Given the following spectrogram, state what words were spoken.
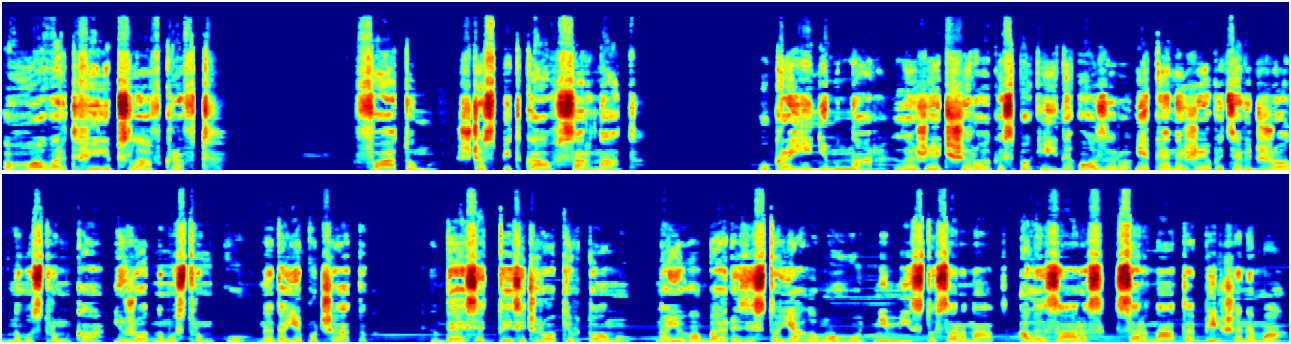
Говард Філіпс Лавкрафт Фатум, що спіткав Сарнат. У країні Мнар лежить широке спокійне озеро, яке не живиться від жодного струмка і жодному струмку не дає початок. Десять тисяч років тому на його березі стояло могутнє місто Сарнат, але зараз Сарната більше нема.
